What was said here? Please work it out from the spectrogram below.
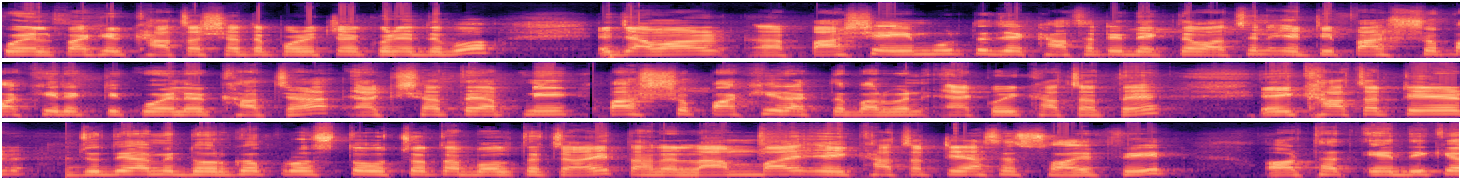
কোয়েল পাখির খাঁচার সাথে পরিচয় করে দেব। এই যে আমার পাশে এই মুহূর্তে যে খাঁচাটি দেখতে পাচ্ছেন, এটি পাঁচশো পাখির একটি কোয়েলের খাঁচা। একসাথে আপনি পাঁচশো পাখি রাখতে পারবেন একই খাঁচাতে। এই খাঁচাটির, যদি আমি দৈর্ঘ্য প্রস্থ উচ্চতা বলতে চাই, তাহলে লম্বায় এই খাঁচাটি আছে ছয় ফিট, অর্থাৎ এদিকে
